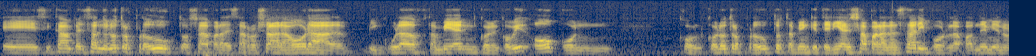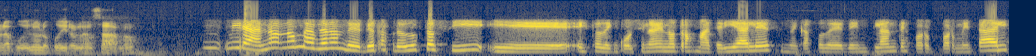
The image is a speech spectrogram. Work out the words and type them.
eh, si estaban pensando en otros productos ya para desarrollar ahora vinculados también con el COVID o con, con, otros productos también que tenían ya para lanzar y por la pandemia no, la, no lo pudieron lanzar, ¿no? Mira, no, no me hablaron de, otros productos, sí, esto de incursionar en otros materiales, en el caso de, implantes por, por metal,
